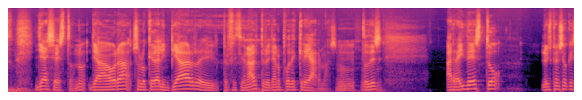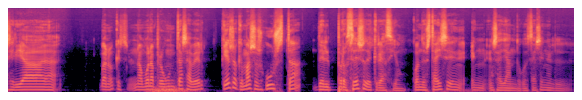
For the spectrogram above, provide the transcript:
ya es esto, ¿no? Ya ahora solo queda limpiar, eh, perfeccionar, pero ya no puede crear más. Entonces, a raíz de esto, Luis pensó que sería, bueno, que es una buena pregunta saber qué es lo que más os gusta del proceso de creación cuando estáis en- en- ensayando, cuando estáis en, el-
